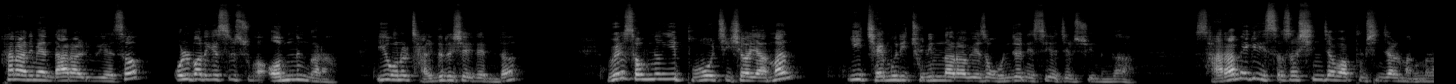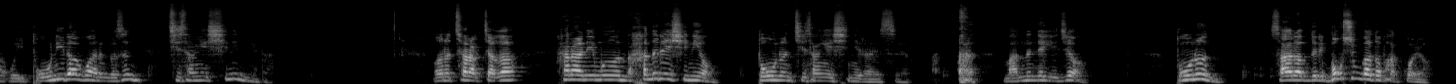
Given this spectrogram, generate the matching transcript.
하나님의 나라를 위해서 올바르게 쓸 수가 없는 거라. 이 오늘 잘 들으셔야 됩니다. 왜 성령이 부어지셔야만 이 재물이 주님 나라 위해서 온전히 쓰여질 수 있는가? 사람에게 있어서 신자와 불신자를 막론하고 이 돈이라고 하는 것은 지상의 신입니다. 어느 철학자가 하나님은 하늘의 신이요 돈은 지상의 신이라 했어요. 맞는 얘기죠? 돈은 사람들이 목숨과도 바꿔요.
